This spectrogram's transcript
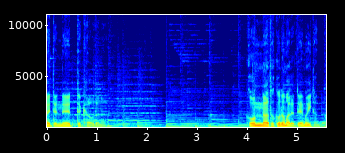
えてねえって顔だな。こんなところまで出向いたんだ。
